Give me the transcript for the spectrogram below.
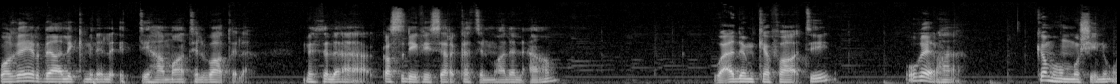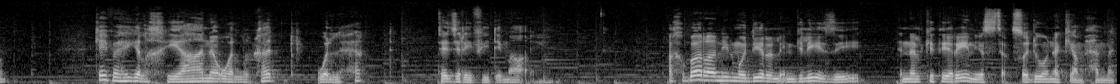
وغير ذلك من الاتهامات الباطلة. مثل قصدي في سرقة المال العام وعدم كفاءتي وغيرها. كم هم مشينون؟ كيف هي الخيانة والغدر والحقد تجري في دمائهم؟ أخبرني المدير الإنجليزي أن الكثيرين يستقصدونك يا محمد.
